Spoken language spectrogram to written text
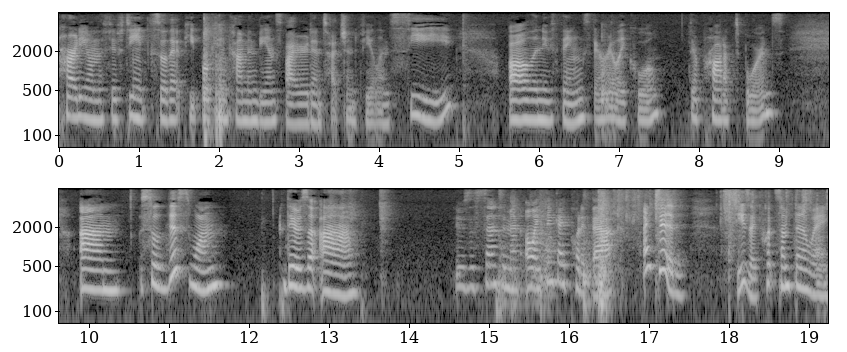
party on the 15th so that people can come and be inspired and touch and feel and see all the new things. They're really cool. They're product boards. Um, so this one, there's a uh, there's a sentiment. Oh, I think I put it back. I did. Geez, I put something away.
